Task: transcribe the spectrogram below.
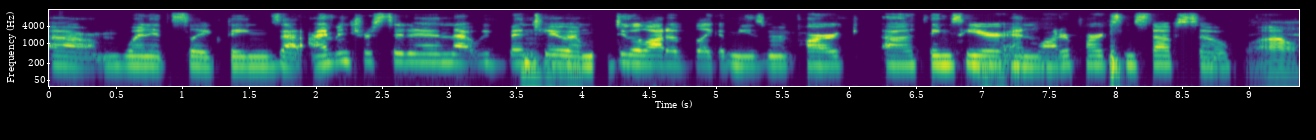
um, when it's like things that I'm interested in that we've been to, Mhm. and we do a lot of like amusement park uh, things here Mhm. and water parks and stuff. So wow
